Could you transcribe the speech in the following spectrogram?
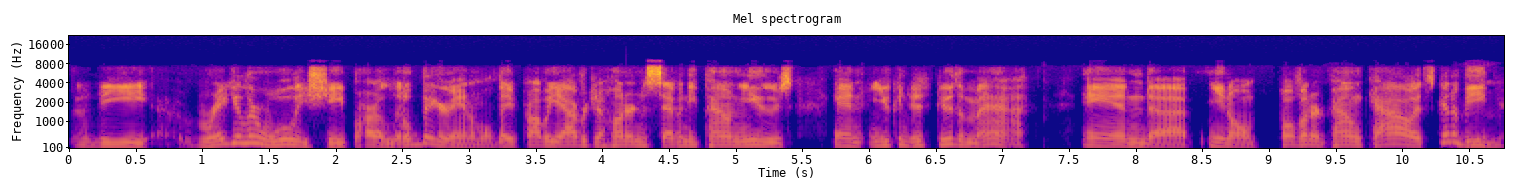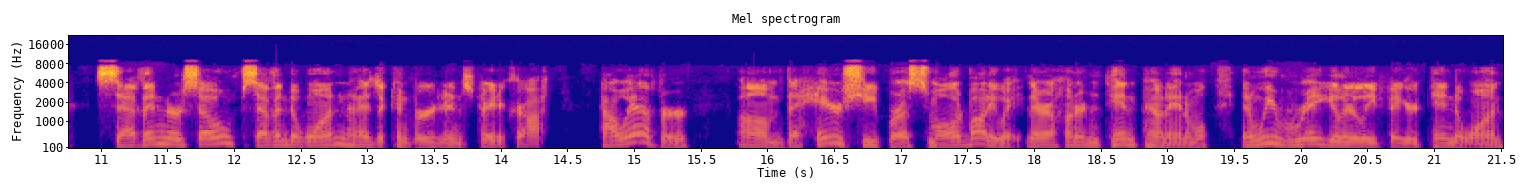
the regular woolly sheep are a little bigger animal. They probably average 170 pound ewes and you can just do the math and uh, you know 1200 pound cow it's going to be mm-hmm. seven or so seven to one as a conversion straight across however um, the hair sheep are a smaller body weight they're a 110 pound animal and we regularly figure 10 to 1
